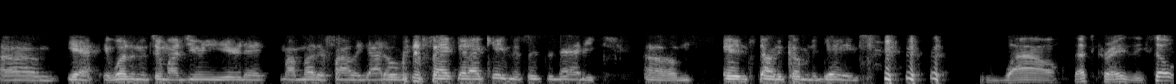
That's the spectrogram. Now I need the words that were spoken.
Um, yeah, it wasn't until my junior year that my mother finally got over the fact that I came to Cincinnati um, and started coming to games. Wow, that's crazy. So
